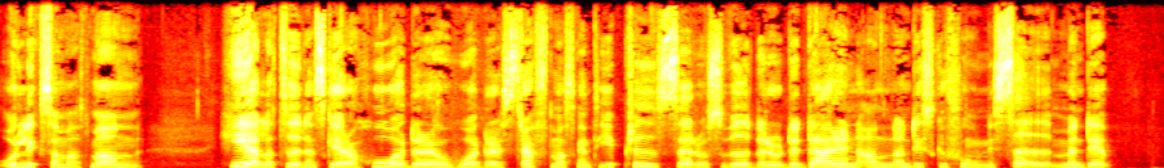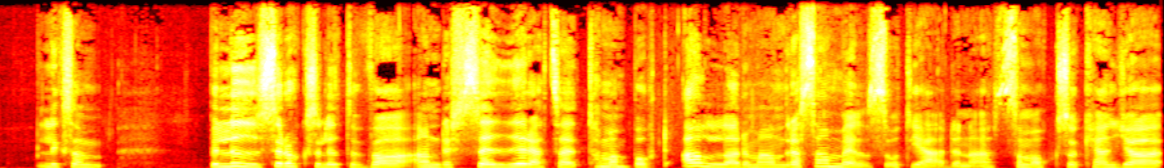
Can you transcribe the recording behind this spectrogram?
och liksom att man hela tiden ska göra hårdare och hårdare straff, man ska inte ge priser och så vidare och det där är en annan diskussion i sig men det liksom belyser också lite vad Anders säger att så här, tar man bort alla de andra samhällsåtgärderna som också kan gör,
